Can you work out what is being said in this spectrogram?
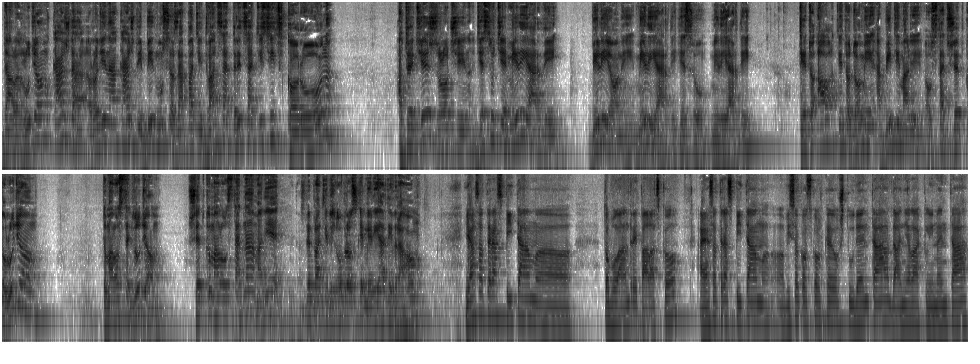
dal ľuďom, každá rodina, každý byt musel zaplatiť 20-30 tisíc korún a to je tiež zločin. Kde sú tie miliardy, bilióny, miliardy, kde sú miliardy? Tieto, tieto domy a byty mali ostať všetko ľuďom. To malo ostať ľuďom. Všetko malo ostať nám a nie. Sme platili obrovské miliardy vrahom. Ja sa teraz pýtam, e, to bol Andrej Palacko, a ja sa teraz pýtam e, vysokoškolského študenta Daniela Klimenta,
